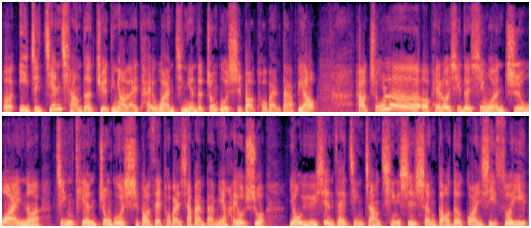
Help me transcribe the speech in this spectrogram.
呃意志坚强的决定要来台湾。今年的中国时报头版大标。好，除了呃佩洛西的新闻之外呢，今天中国时报在头版下半版面还有说，由于现在紧张情势升高的关系，所以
